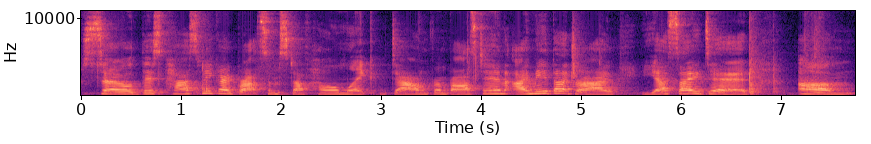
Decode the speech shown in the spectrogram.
So this past week I brought some stuff home like down from Boston. I made that drive. Yes, I did. Um,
